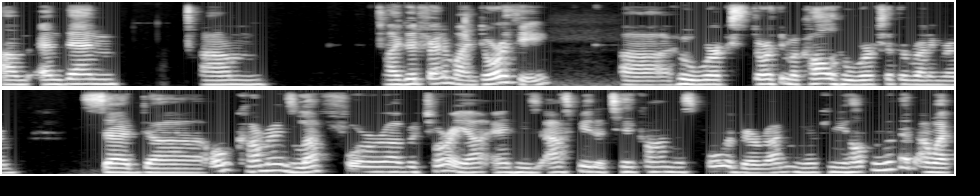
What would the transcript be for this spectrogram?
Um, and then um, a good friend of mine, Dorothy, uh, who works, Dorothy McCall, who works at the running room, said, uh, "Oh, Carmine's left for uh, Victoria, and he's asked me to take on this polar bear run. You know, can you help me with it?" I went,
